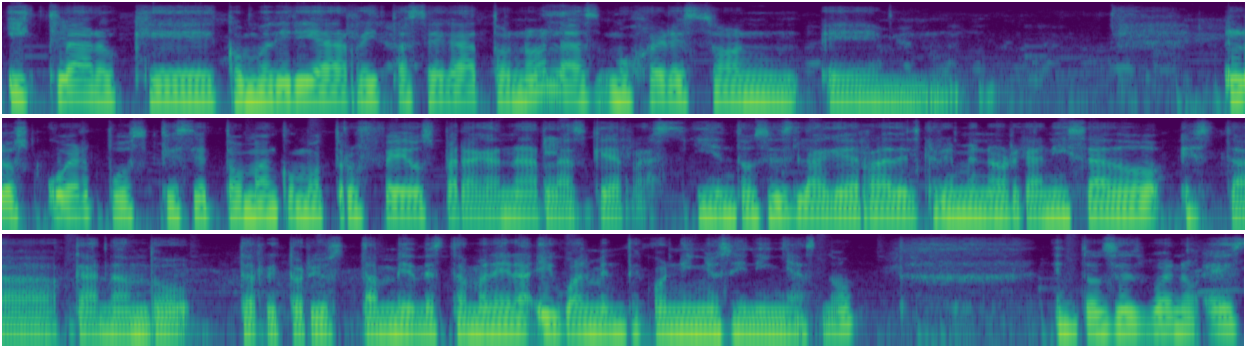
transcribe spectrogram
Y claro que, como diría Rita Segato, ¿no? Las mujeres son... Em, los cuerpos que se toman como trofeos para ganar las guerras. Y entonces la guerra del crimen organizado está ganando territorios también de esta manera, igualmente con niños y niñas, ¿no? Entonces, bueno, es,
